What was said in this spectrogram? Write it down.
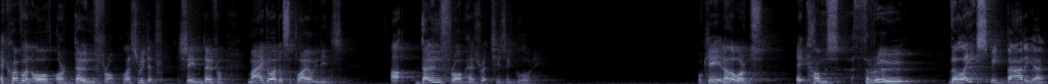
equivalent of or down from. Let's read it saying down from. My God will supply all your needs. Uh, down from his riches and glory. Okay, in other words, it comes through the light speed barrier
